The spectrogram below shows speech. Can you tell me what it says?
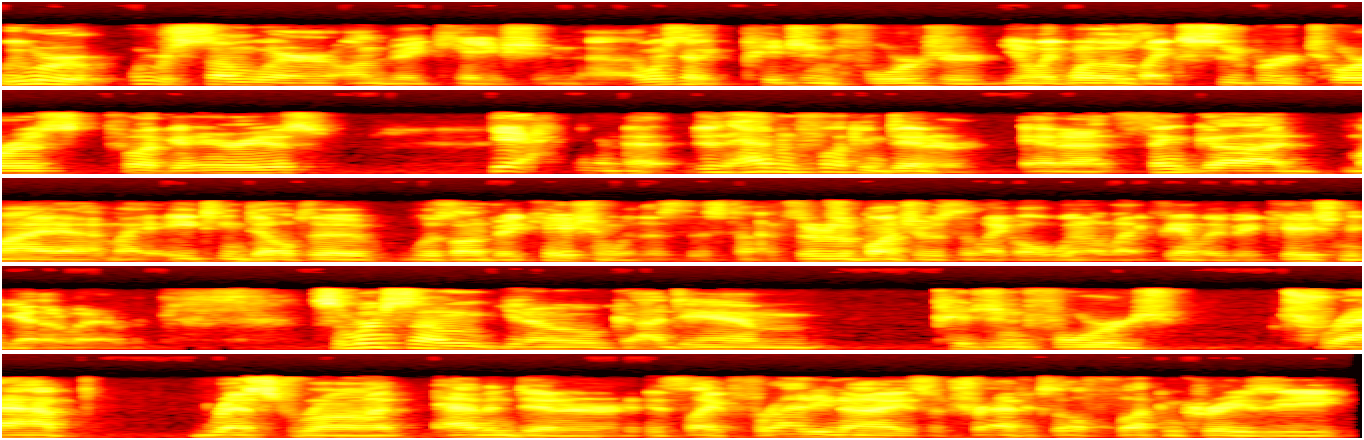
we were we were somewhere on vacation. I went to like Pigeon Forge or you know like one of those like super tourist fucking areas. Yeah. And, uh, just having fucking dinner, and uh, thank God my uh, my 18 Delta was on vacation with us this time. So there was a bunch of us that like all went on like family vacation together, or whatever. So we're in some you know goddamn Pigeon Forge trap restaurant having dinner. It's like Friday night, so traffic's all fucking crazy.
